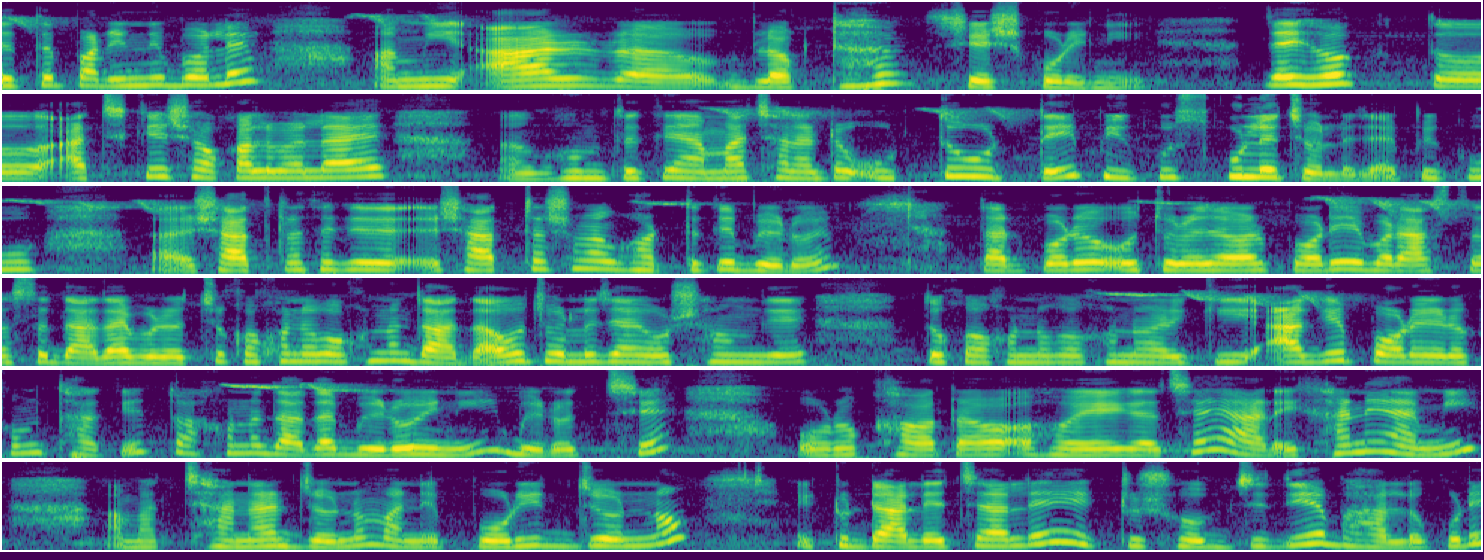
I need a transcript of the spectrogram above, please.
যেতে পারিনি বলে আমি আর ব্লগটা শেষ করিনি। যাই হোক, তো আজকে সকালবেলায় ঘুম থেকে আমার ছানাটা উঠতে উঠতেই পিকু স্কুলে চলে যায়। পিকু সাতটা থেকে, সাতটার সময় ঘর থেকে বেরোয়। তারপরে ও চলে যাওয়ার পরে এবার আস্তে আস্তে দাদা বেরোচ্ছে। কখনো কখনো দাদাও চলে যায় ওর সঙ্গে, তো কখনো কখনো আর কি আগে পরে এরকম থাকে। তো এখনও দাদা বেরোয়নি, বেরোচ্ছে। ওরও খাওয়াটা হয়ে গেছে। আর এখানে আমি আমার ছানার জন্য মানে পরির জন্য একটু ডালে চালে একটু সবজি দিয়ে ভালো করে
